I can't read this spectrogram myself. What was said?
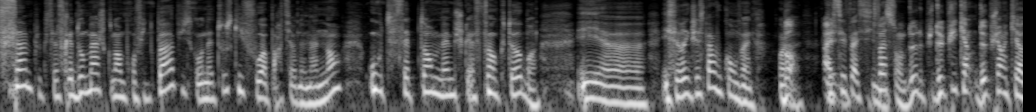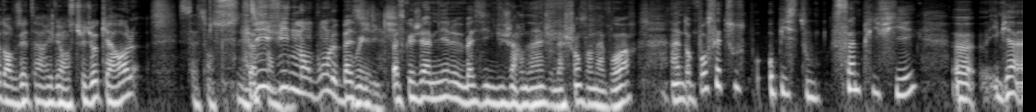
simple que ça serait dommage qu'on n'en profite pas, puisqu'on a tout ce qu'il faut à partir de maintenant, août, septembre, même jusqu'à fin octobre. Et, euh, et c'est vrai que j'espère vous convaincre. Voilà. Bon, c'est De facile. toute façon, de- depuis, depuis, qu'un- depuis un quart d'heure, vous êtes arrivé en studio, Carole. Ça sent divinement bon le Oui, basilic. parce que j'ai amené le basilic du jardin, j'ai de la chance d'en avoir. Hein, donc pour cette soupe au pistou simplifiée, euh, eh bien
